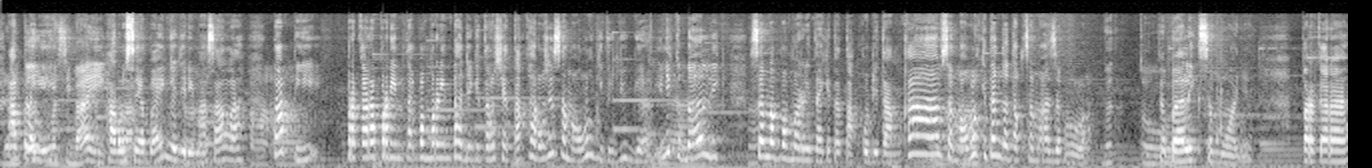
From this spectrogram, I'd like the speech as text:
Dan apalagi masih baik. harusnya baik nggak jadi Ah. masalah Ah, ah. tapi perkara perintah pemerintah aja kita harusnya takut harusnya sama Allah gitu juga ini Iya. kebalik sama pemerintah kita takut ditangkap sama Ah. Allah kita nggak takut sama azab Allah Betul. kebalik semuanya perkara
